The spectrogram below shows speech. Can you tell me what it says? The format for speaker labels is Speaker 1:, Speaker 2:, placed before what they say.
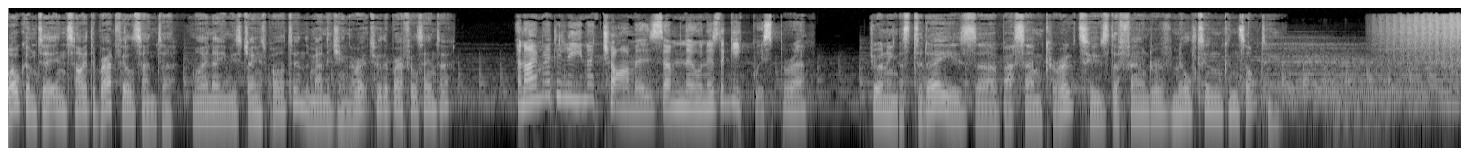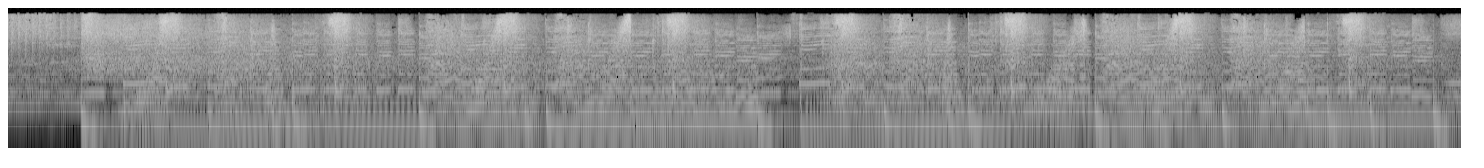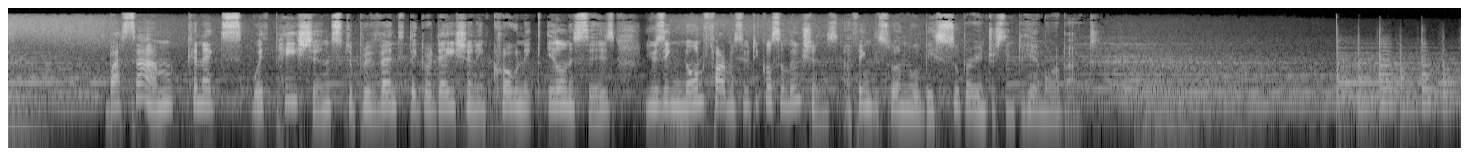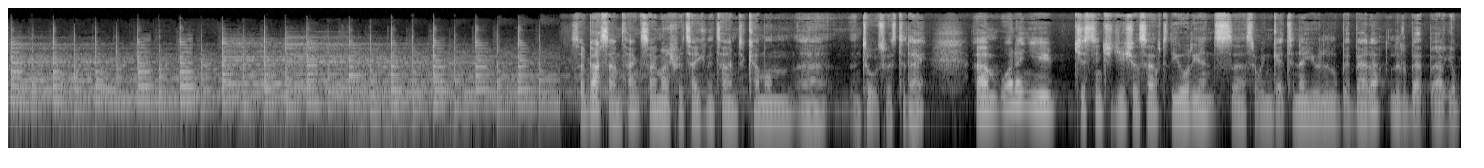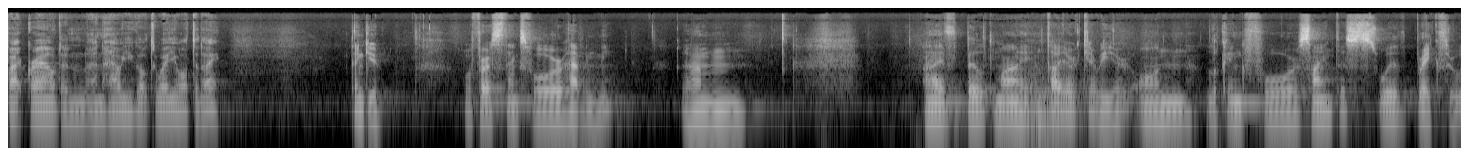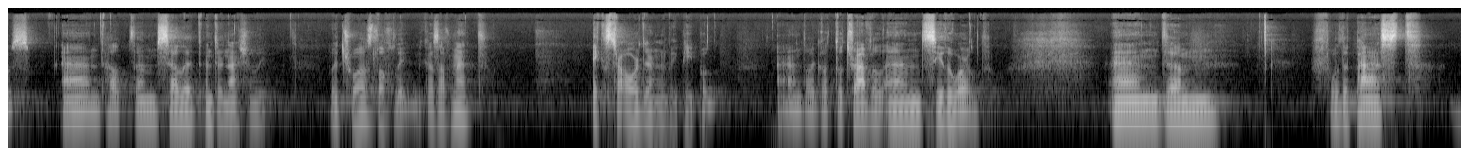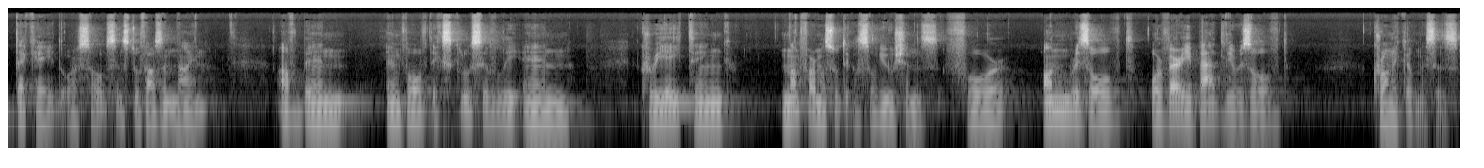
Speaker 1: Welcome to Inside the Bradfield Centre. My name is James Parton, the Managing Director of the Bradfield Centre.
Speaker 2: And I'm Adelina Chalmers. I'm known as the Geek Whisperer.
Speaker 1: Joining us today is uh, Bassam Karout, who's the founder of Milltons Consulting.
Speaker 2: Bassam connects with patients to prevent degradation in chronic illnesses using non pharmaceutical solutions. I think this one will be super interesting to hear more about.
Speaker 1: So, Bassam, thanks so much for taking the time to come on uh, and talk to us today. Um, why don't you just introduce yourself to the audience uh, so we can get to know you a little bit better, a little bit about your background and, and how you got to where you are today?
Speaker 3: Thank you. Well, first, thanks for having me. Um, I've built my entire career on looking for scientists with breakthroughs and help them sell it internationally, which was lovely because I've met extraordinary people, and I got to travel and see the world. And um, for the past decade or so, since 2009, I've been involved exclusively in creating non pharmaceutical solutions for unresolved or very badly resolved chronic illnesses.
